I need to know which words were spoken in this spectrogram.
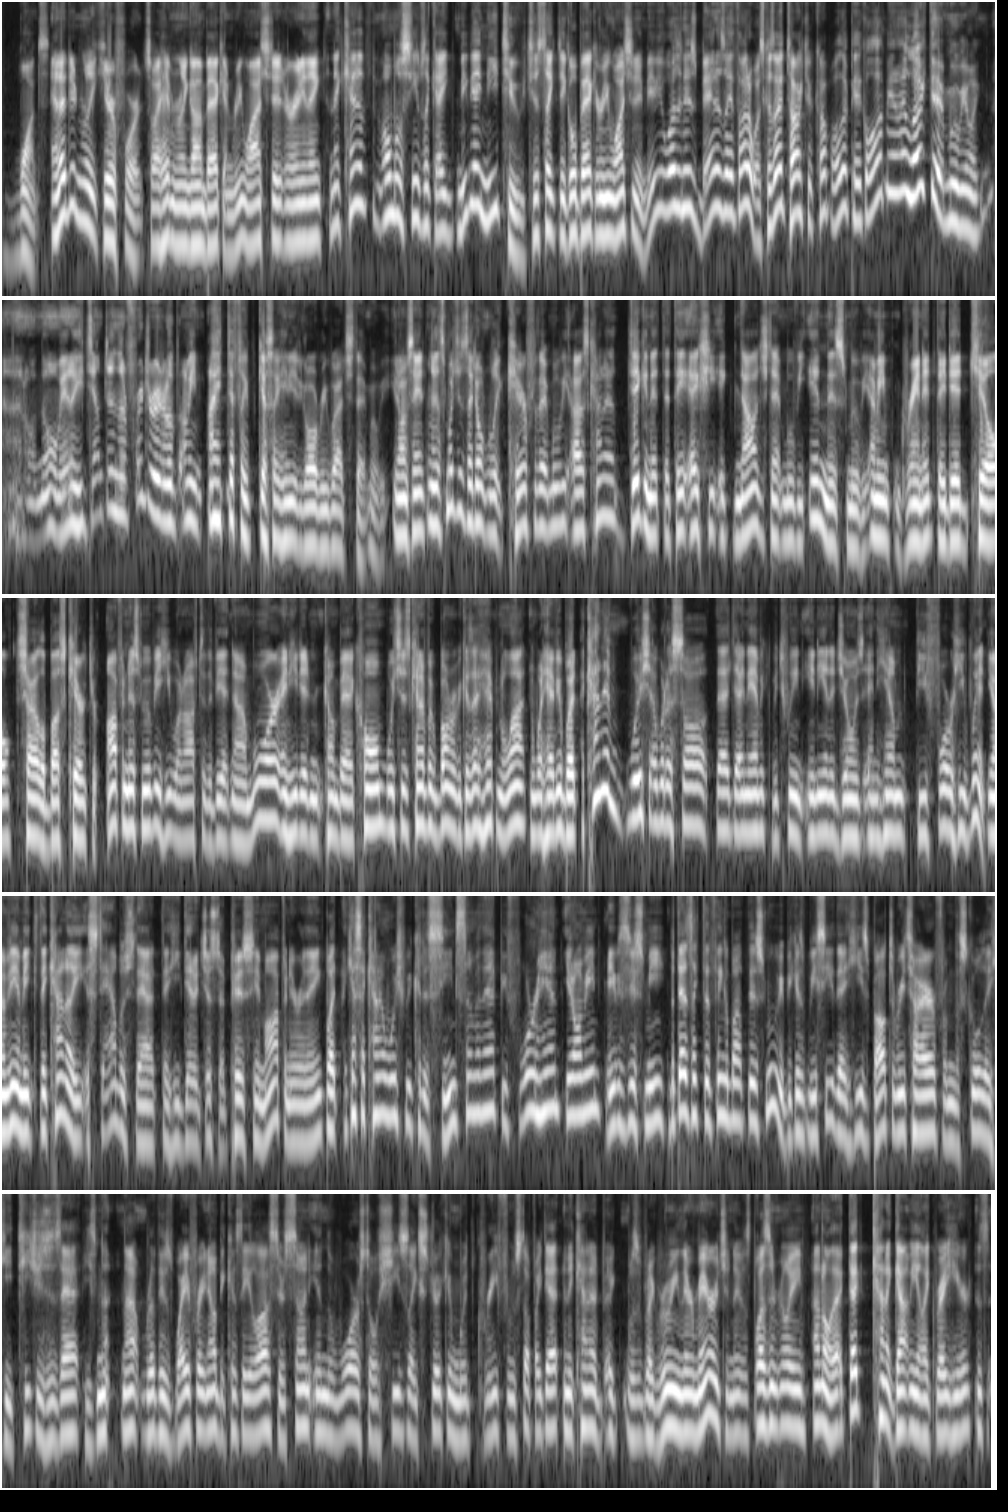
once, and I didn't really care for it, so I haven't really gone back and rewatched it or anything. And it kind of almost seems like I maybe I need to just like to go back and rewatch it. Maybe it wasn't as bad as I thought it was because I talked to a couple other people. Oh man, I like that movie. I'm like, I don't know, man. He jumped in the refrigerator. I mean, I definitely guess I need to go rewatch that movie. You know what I'm saying? And as much as I don't really care for that movie, I was kind of digging it that they actually acknowledged that movie in this movie. I mean, granted, they did kill Shia LaBeouf's character off in this movie. He went off to the Vietnam War and he didn't come back home, which is kind of a bummer because that happened a lot and what have you. But I kind of wish I would have saw that dynamic between Indiana Jones and him before he went. You know what I mean? I mean, they kind of established that that he did it just to piss him off and everything. But I guess I kind of wish we could have seen some of that beforehand. You know what I mean? Maybe it's just me, but that's like the thing about this movie because we see that he's about to retire from the school that he teaches is at. He's not not with his wife right now because they lost their son in the war, so she's like stricken with grief and stuff like that, and it kind of was like ruining their marriage, and it was, wasn't really. I don't know. That that kind of got me like right here. It's,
